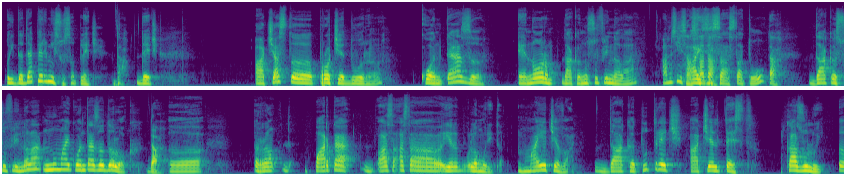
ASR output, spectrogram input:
îi dădea permisul să plece. Da. Deci, această procedură contează enorm dacă nu sufli în ăla. Am zis asta, Ai da. zis asta tu. Da. Dacă sufli în ăla, nu mai contează deloc. Da. Uh, ră, partea asta, asta e lămurită. Mai e ceva. Dacă tu treci acel test, cazul lui, uh,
